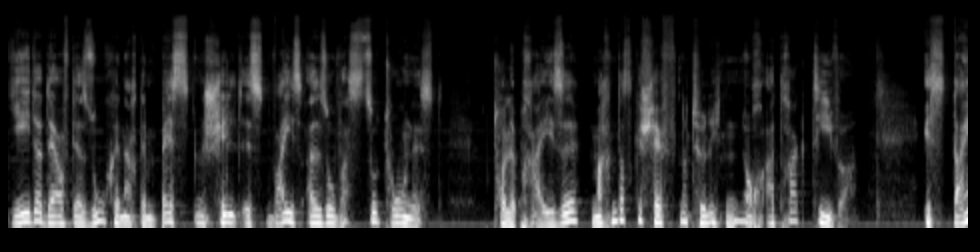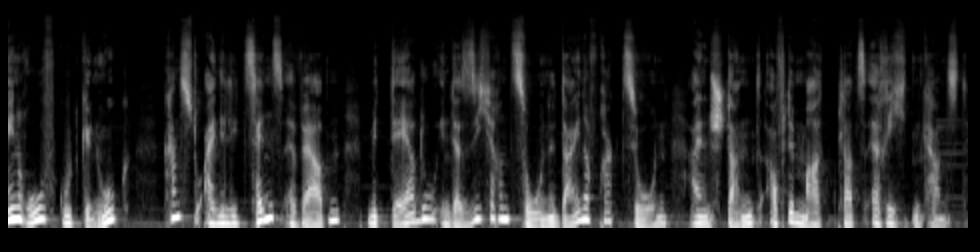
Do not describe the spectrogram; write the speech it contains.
Jeder, der auf der Suche nach dem besten Schild ist, weiß also, was zu tun ist. Tolle Preise machen das Geschäft natürlich noch attraktiver. Ist dein Ruf gut genug, kannst du eine Lizenz erwerben, mit der du in der sicheren Zone deiner Fraktion einen Stand auf dem Marktplatz errichten kannst.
